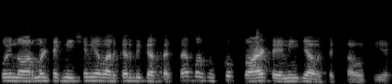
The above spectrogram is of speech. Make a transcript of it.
कोई नॉर्मल टेक्नीशियन या वर्कर भी कर सकता है, बस उसको प्रॉयर ट्रेनिंग की आवश्यकता होती है।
